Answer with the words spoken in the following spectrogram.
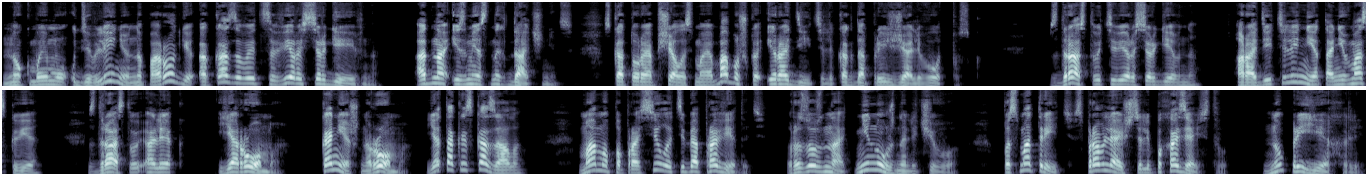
Но, к моему удивлению, на пороге оказывается Вера Сергеевна, одна из местных дачниц, с которой общалась моя бабушка и родители, когда приезжали в отпуск. «Здравствуйте, Вера Сергеевна». «А родителей нет, они в Москве». «Здравствуй, Олег». Я Рома. Конечно, Рома. Я так и сказала. Мама попросила тебя проведать, разузнать, не нужно ли чего. Посмотреть, справляешься ли по хозяйству. Ну, приехали.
